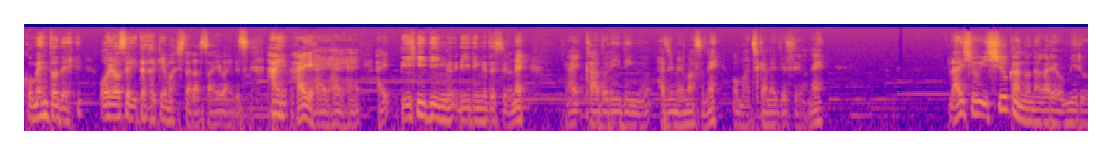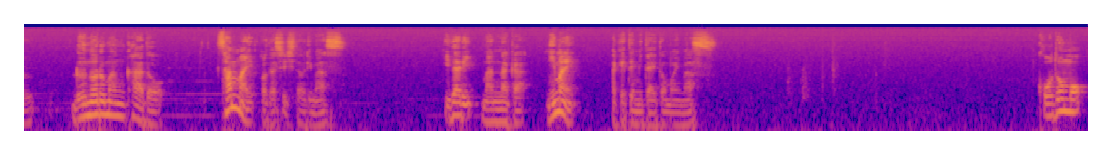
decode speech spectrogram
コメントでお寄せいただけましたら幸いです。はい。はいはいはいはい。はい。リーディングリーディングですよね。はい。カードリーディング始めますね。お待ちかねですよね。来週1週間の流れを見るルノルマンカードを3枚お出ししております。左真ん中2枚開けてみたいと思います。子供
